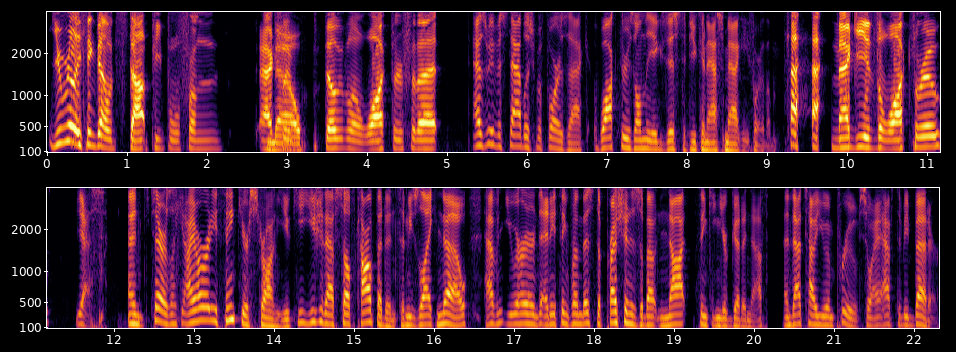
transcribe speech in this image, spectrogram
You really think that would stop people from actually No. building a walkthrough for that? As we've established before, Zach, walkthroughs only exist if you can ask Maggie for them. Maggie is the walkthrough. Yes. And Sarah's like, I already think you're strong, Yuki. You should have self confidence. And he's like, No, haven't you heard anything from this? Depression is about not thinking you're good enough. And that's how you improve. So I have to be better.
